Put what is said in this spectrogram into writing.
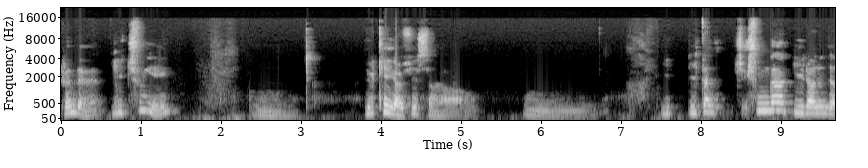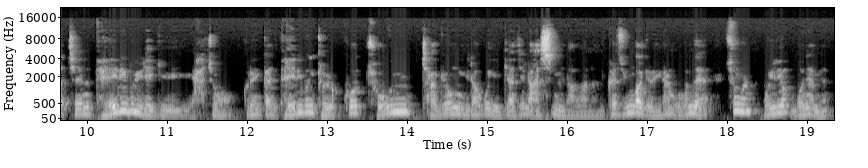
그런데 이 충이, 음, 이렇게 얘기할 수 있어요. 음, 이- 일단 흉각이라는 자체는 대립을 얘기하죠. 그러니까 대립은 결코 좋은 작용이라고 얘기하지는 않습니다만은 그래서 흉각이라고 얘기하는 거고 근데 흉은 오히려 뭐냐면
